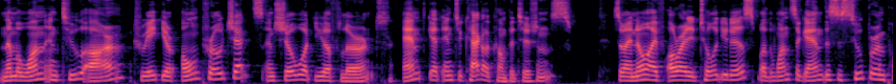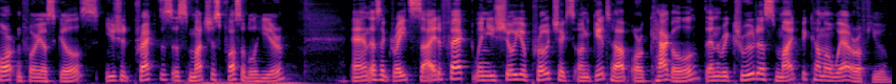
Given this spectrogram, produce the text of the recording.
Number one and two are create your own projects and show what you have learned and get into Kaggle competitions. So I know I've already told you this, but once again, this is super important for your skills. You should practice as much as possible here. And as a great side effect, when you show your projects on GitHub or Kaggle, then recruiters might become aware of you.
